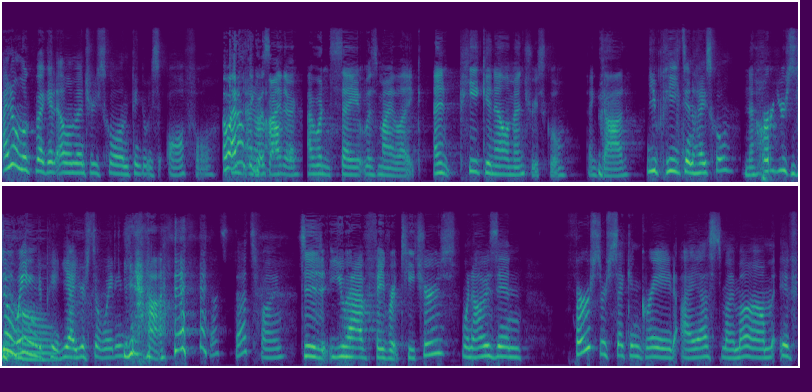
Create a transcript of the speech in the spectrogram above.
I don't look back at elementary school and think it was awful. Oh, I don't think it was either. awful. I wouldn't say it was my like. I didn't peak in elementary school. Thank God. You peaked in high school? No. Or you're still waiting to peak? Yeah, you're still waiting to Yeah. That's that's fine. Did you have favorite teachers? when I was in first or second grade, I asked my mom if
